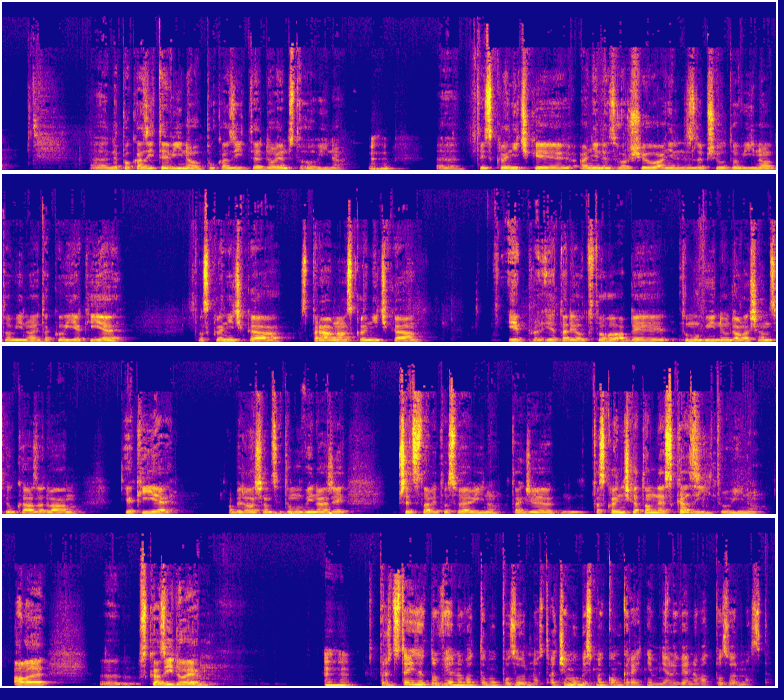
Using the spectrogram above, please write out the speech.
Eh, Nepokazíte víno, pokazíte dojem z toho vína. Mhm. Eh, Ty skleničky ani nezhoršují, ani nezlepšují to víno. To víno je takový, jaký je. Ta sklenička, správná sklenička, je, je tady od toho, aby tomu vínu dala šanci ukázat vám, jaký je. Aby dala šanci tomu vinaři představit to své víno. Takže ta sklenička to neskazí, to víno, ale eh, skazí dojem. Mhm. Proč stojí za to věnovat tomu pozornost? A čemu bychom konkrétně měli věnovat pozornost?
